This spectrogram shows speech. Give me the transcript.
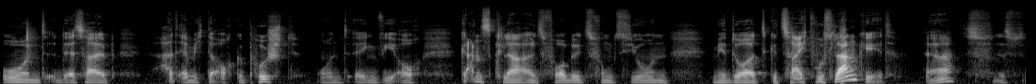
und deshalb hat er mich da auch gepusht und irgendwie auch ganz klar als Vorbildsfunktion mir dort gezeigt, wo es lang geht. Ja, das,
